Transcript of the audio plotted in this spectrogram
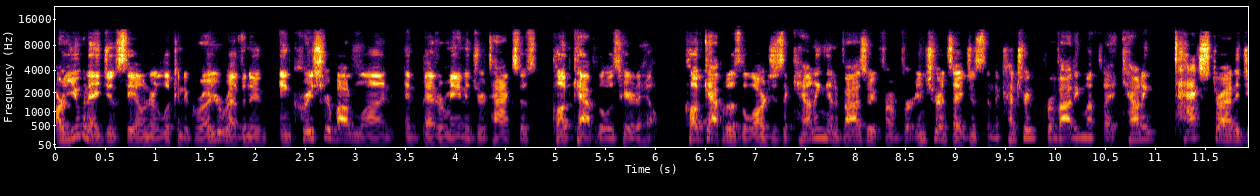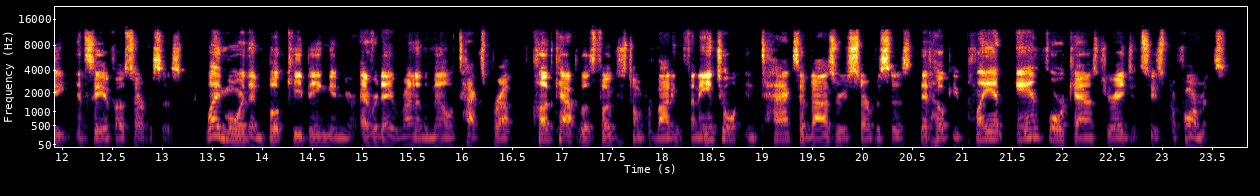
Are you an agency owner looking to grow your revenue, increase your bottom line, and better manage your taxes? Club Capital is here to help. Club Capital is the largest accounting and advisory firm for insurance agents in the country, providing monthly accounting, tax strategy, and CFO services. Way more than bookkeeping and your everyday run of the mill tax prep. Club Capital is focused on providing financial and tax advisory services that help you plan and forecast your agency's performance.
